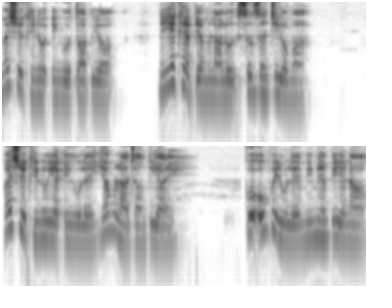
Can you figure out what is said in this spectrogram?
မတ်ရွှေခင်တို့အိမ်ကိုသွားပြီးတော့နေရက်ခန့်ပြန်မလာလို့စုံစမ်းကြည့်တော့မှမတ်ရွှေခင်တို့ရဲ့အိမ်ကိုလည်းရောက်မလာကြောင်းသိရတယ်။ကိုအုံးဖေတို့လည်းမေးမြန်းပြီးတဲ့နောက်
